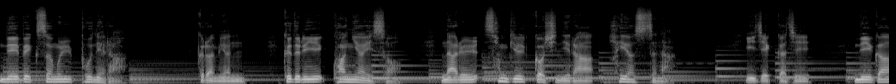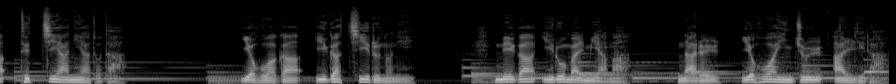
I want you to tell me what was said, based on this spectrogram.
내 백성을 보내라 그러면 그들이 광야에서 나를 섬길 것이니라 하였으나 이제까지 네가 듣지 아니하도다. 여호와가 이같이 이르노니 내가 이로 말미암아 나를 여호와인 줄 알리라.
